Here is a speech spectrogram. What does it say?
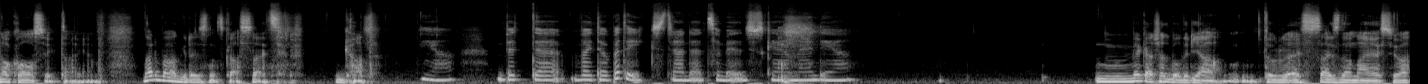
No klausītājiem. Darbā atgriezeniskā saits ir gan. Jā, bet vai tev patīk strādāt sabiedriskajā mēdījā? Nu, vienkārši atbild ir jā. Tur es aizdomājos, jo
